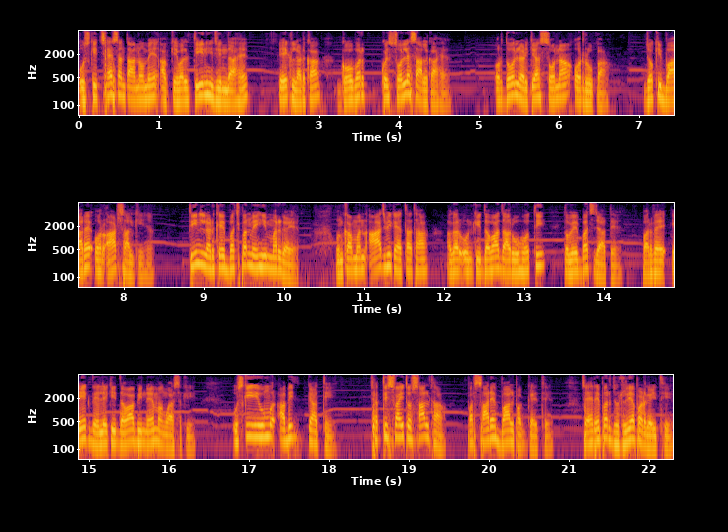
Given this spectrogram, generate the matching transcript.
उसकी छह संतानों में अब केवल तीन ही ज़िंदा है। एक लड़का गोबर कोई सोलह साल का है और दो लड़कियाँ सोना और रूपा, जो कि बारह और आठ साल की हैं। तीन लड़के बचपन में ही मर गए। उनका मन आज भी कहता था, अगर उनकी दवा दारू होती तो वे बच जाते, पर वह एक धेले की दवा भी नहीं मंगवा सकी। उसकी उम्र अभी क्या थी? छत्तीसवाई तो साल था, पर सारे बाल पक गए थे। चेहरे पर झुर्रिया पड़ गई थी।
